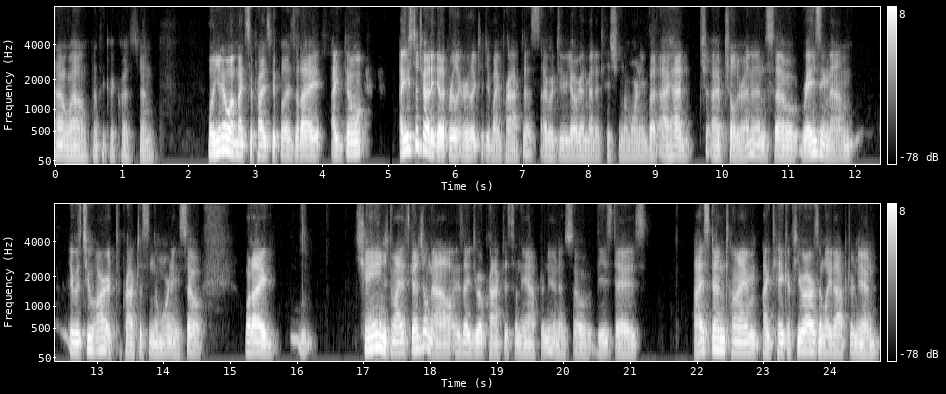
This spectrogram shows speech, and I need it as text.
Oh wow, that's a great question. Well, you know what might surprise people is that I I don't I used to try to get up really early to do my practice. I would do yoga and meditation in the morning, but I had I have children, and so raising them, it was too hard to practice in the morning. So, what I changed my schedule now is I do a practice in the afternoon, and so these days, I spend time. I take a few hours in late afternoon,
